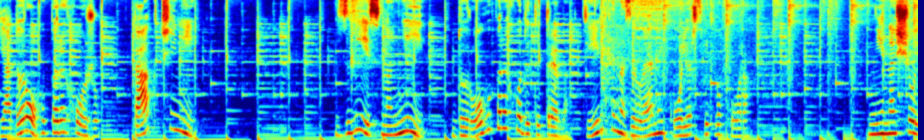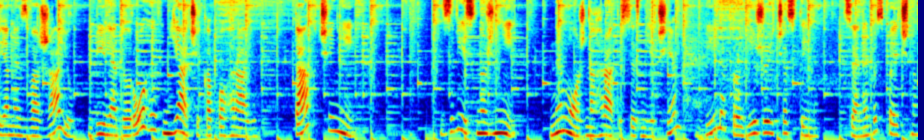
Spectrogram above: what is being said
я дорогу перехожу. Так чи ні? Звісно, ні. Дорогу переходити треба тільки на зелений колір світлофора. Ні на що я не зважаю, біля дороги в м'ячика пограю. Так чи ні? Звісно ж, ні. Не можна гратися з м'ячем біля проїжджої частини. Це небезпечно.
